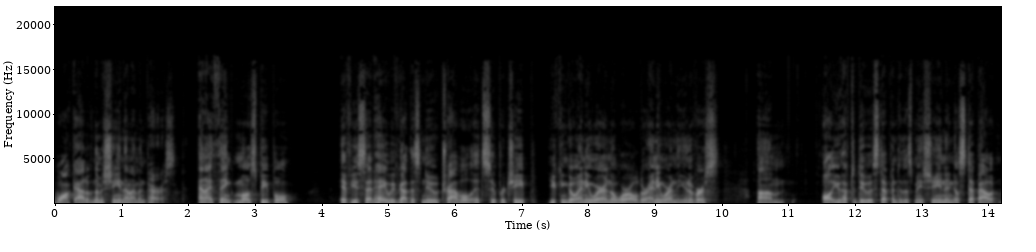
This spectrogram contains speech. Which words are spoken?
walk out of the machine and I'm in Paris. And I think most people, if you said, hey, we've got this new travel, it's super cheap, you can go anywhere in the world or anywhere in the universe. Um, all you have to do is step into this machine and you'll step out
